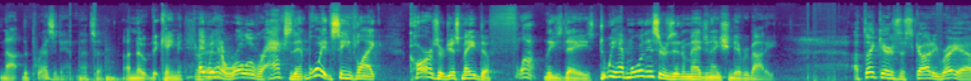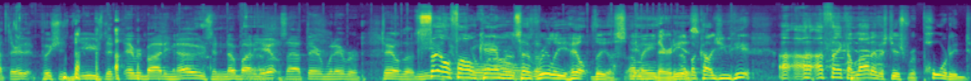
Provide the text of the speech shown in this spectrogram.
not the president. That's a, a note that came in. Hey, we had a rollover accident. Boy, it seems like cars are just made to flop these days. Do we have more of this, or is it imagination to everybody? I think there's a Scotty Ray out there that pushes news that everybody knows and nobody else out there would ever tell the news Cell phone going cameras on, have so- really helped this. I mean, There it uh. Because you hear, I, I, I think a lot of it's just reported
